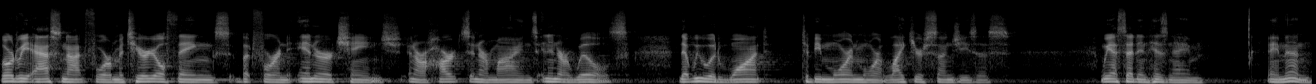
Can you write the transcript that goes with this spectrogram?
Lord, we ask not for material things, but for an inner change in our hearts, in our minds, and in our wills, that we would want to be more and more like your Son, Jesus. We ask that in his name. Amen.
